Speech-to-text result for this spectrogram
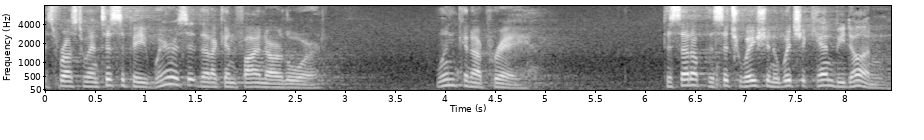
it's for us to anticipate where is it that I can find our Lord? When can I pray? to set up the situation in which it can be done,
